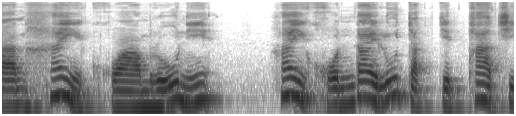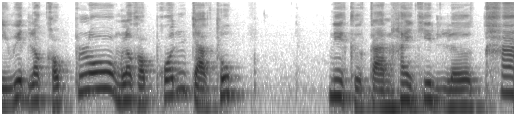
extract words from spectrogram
การให้ความรู้นี้ให้คนได้รู้จักจิตธาตุชีวิตแล้วเขาโปร่งแล้วเขาพ้นจากทุกข์ นี่คือการให้ที่เลอค่า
